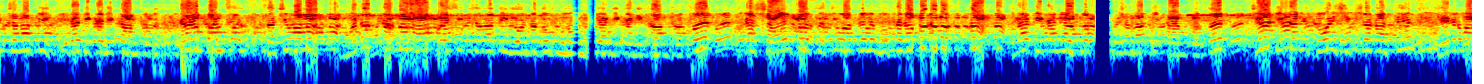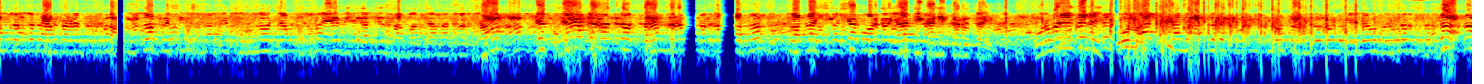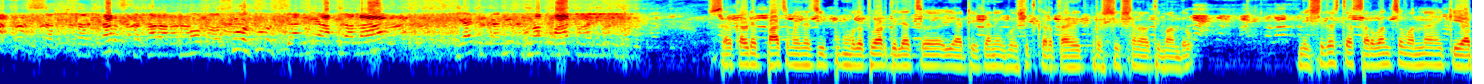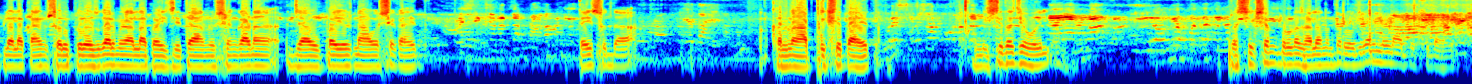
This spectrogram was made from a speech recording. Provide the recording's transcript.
विभागातला या ठिकाणी काम करतो ग्रामपंचायत सचिवाला मदत करणारा हा प्रशिक्षणार्थी योजनातून म्हणून या ठिकाणी काम करतोय या शाळेचा सचिव असलेले मुख्याध्यापकांना सुद्धा या ठिकाणी आपलं प्रशिक्षणार्थी काम करतोय ज्या ठिकाणी दोन शिक्षक असतील हेडमास्टरचं काम करत पण आपला प्रशिक्षणार्थी पूर्णच्या पूर्ण हे विद्यार्थी सांभाळण्याचं काम हे त्या जगाचं काम जर करत असेल तर आपला शिक्षक वर्ग या ठिकाणी करत आहे बरोबर आहे का नाही या ठिकाणी आपल्याला चोवीस दिवस आंदोलन केल्यानंतर सुद्धा सर- सरकार सकारात्मक असून त्यांनी आपल्याला या ठिकाणी पुन्हा पाच महिन्याची मुदत दिली. सरकारने पाच महिन्याची मुदतवाढ दिल्याचं या ठिकाणी घोषित करत आहेत प्रशिक्षणार्थी बांधव. निश्चितच त्या सर्वांचं म्हणणं आहे की आपल्याला कायमस्वरूपी रोजगार मिळाला पाहिजे. त्या अनुषंगानं ज्या उपाययोजना आवश्यक आहेत तेही सुद्धा करणं अपेक्षित आहेत. निश्चितच जे होईल. प्रशिक्षण पूर्ण झाल्यानंतर रोजगार मिळणं अपेक्षित आहे.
